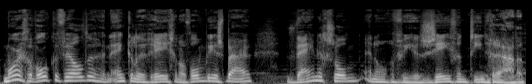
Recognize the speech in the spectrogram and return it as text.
Morgen wolkenvelden, een enkele regen- of onweersbui... weinig zon en ongeveer 17 graden.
